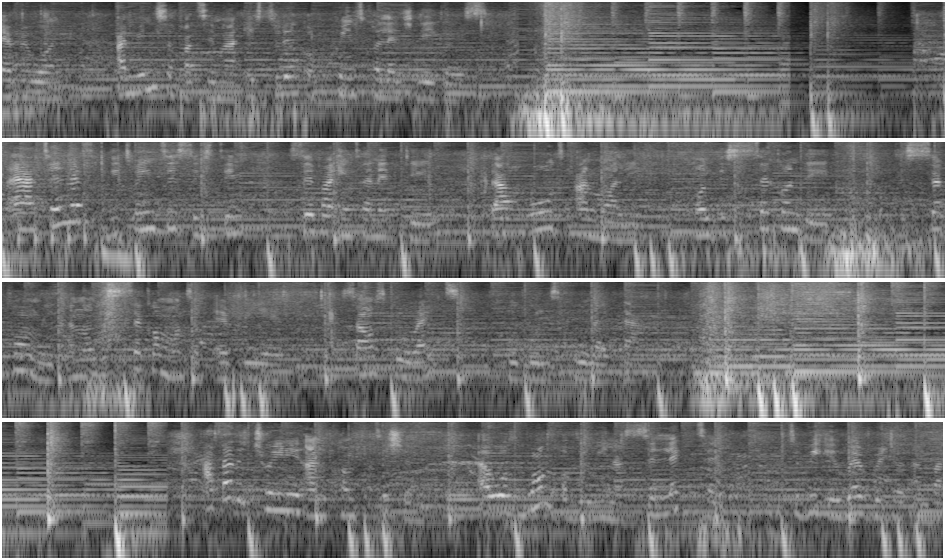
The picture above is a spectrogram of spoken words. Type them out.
everyone. I'm Yunusa Fatima, a student of Queen's College, Lagos. I attended the 2016 Safer Internet Day that holds annually on the second day of the second week and on the second month of every year. Sounds cool, right? Google is cool like that. After the training and competition, I was one of the winners selected to be a Web Ranger ambassador.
